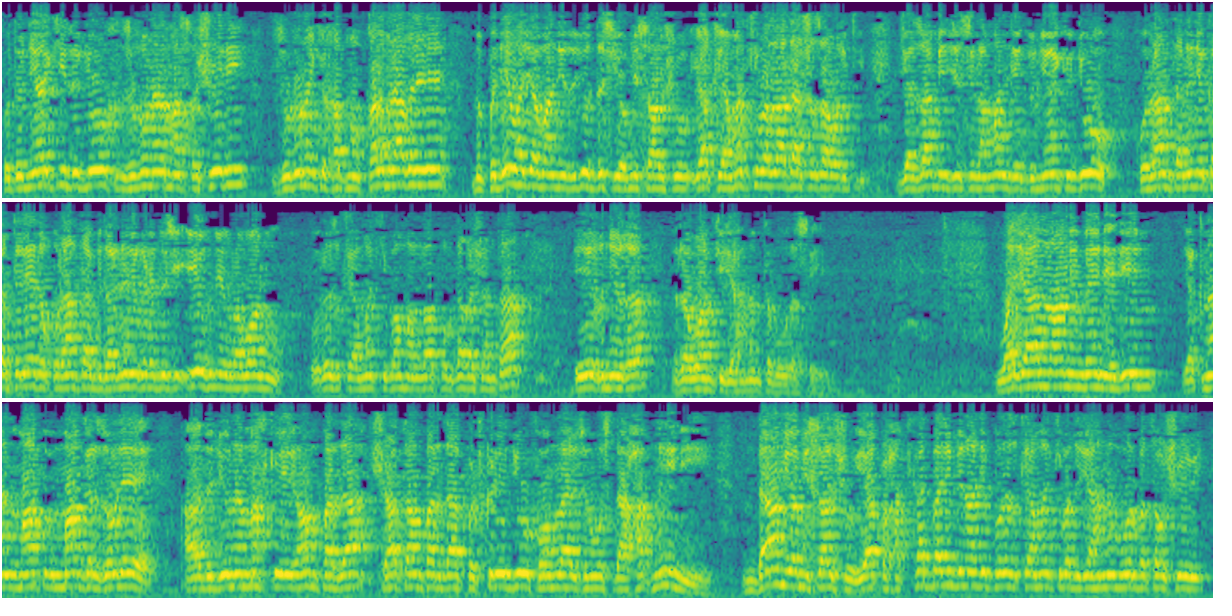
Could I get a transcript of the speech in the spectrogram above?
په دنیا کې د جو زړونه مسخ شوې دي زړونه کې ختم قلب راغلي دي نو په دې وجه باندې د جو د یو مثال شو یا قیامت کې والله دا سزا ورکي جزا می جنس العمل دی دنیا کې جو قران ته نه کتلې د قران ته بدانه نه کړې د شي ایغ نه روانو ورځ قیامت کې به الله په دغه شانته ایغنی غا روان کی جهنم ته ورسي وجعلنا من بین ایدیم یقینا ما په ما ګرځولې ا د جون مخ کې هم پردا شاته هم پردا پټکړې جو فارمولا شنو اوس دا حق نه ني دام یو مثال شو یا په حقیقت باندې بنا دې پر قیامت کې به جهنم ور بتاو شوی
